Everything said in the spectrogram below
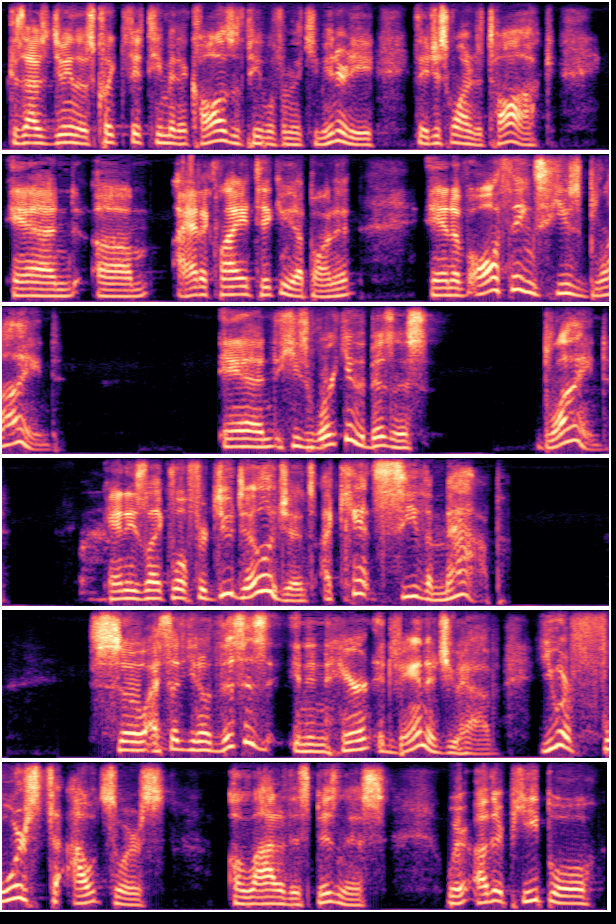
because I was doing those quick 15 minute calls with people from the community. They just wanted to talk, and um, I had a client take me up on it. And of all things, he's blind, and he's working the business blind. And he's like, "Well, for due diligence, I can't see the map." So I said, "You know, this is an inherent advantage you have. You are forced to outsource a lot of this business where other people,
